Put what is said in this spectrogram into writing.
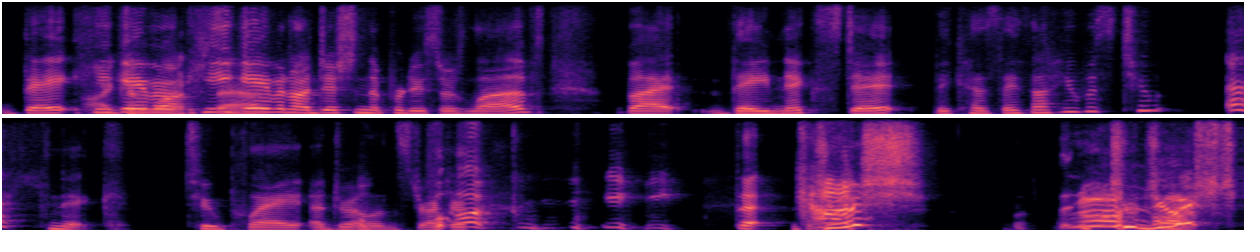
They he I gave a he that. gave an audition the producers loved, but they nixed it because they thought he was too ethnic to play a drill instructor. Fuck me. The God. Jewish, too Jewish.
